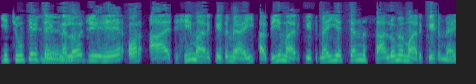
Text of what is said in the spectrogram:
ये चूँकि टेक्नोलॉजी है और आज ही मार्केट में आई अभी मार्केट में आई ये चंद सालों में मार्केट में आई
